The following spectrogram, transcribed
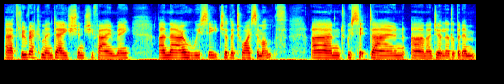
Uh, through recommendation, she found me, and now we see each other twice a month, and we sit down and I do a little bit of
